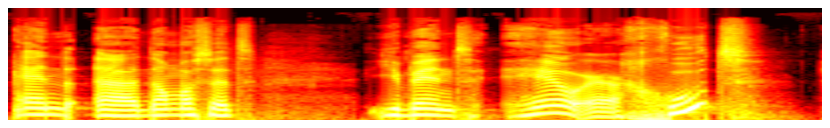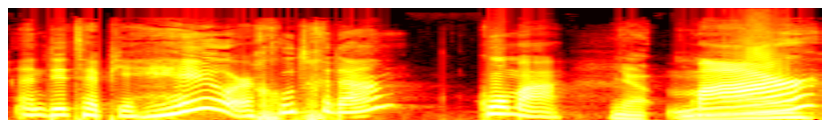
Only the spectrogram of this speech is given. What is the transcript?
En eh, dan was het, je bent heel erg goed en dit heb je heel erg goed gedaan, komma, Ja. maar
